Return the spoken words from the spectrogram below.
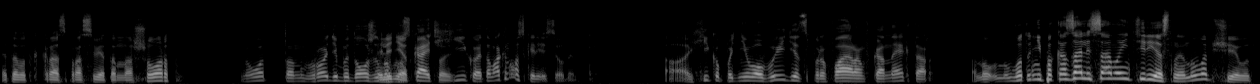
Это вот как раз просветом на short. Ну вот он вроде бы должен Или нет? выпускать Стой. Хико. Это в окно, скорее всего, дым. А, Хико под него выйдет с префайром в коннектор. Ну, ну, вот они показали самое интересное. Ну, вообще, вот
